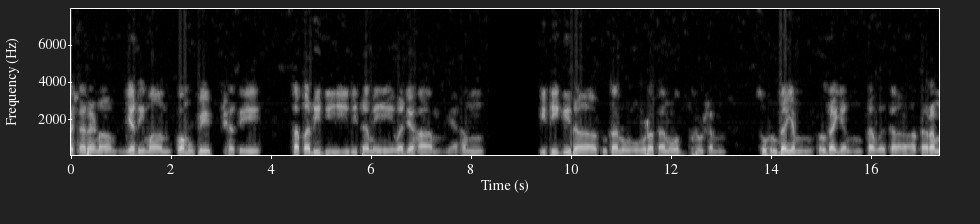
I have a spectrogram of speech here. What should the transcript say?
अशरणाम् यदि माम् त्वमुपेक्षसे सपदि जीवितमेव जहाम्यहम्। इति गिरासुतनोरतनोद्भृशम् सुहृदयम् हृदयम् तव कातरम्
